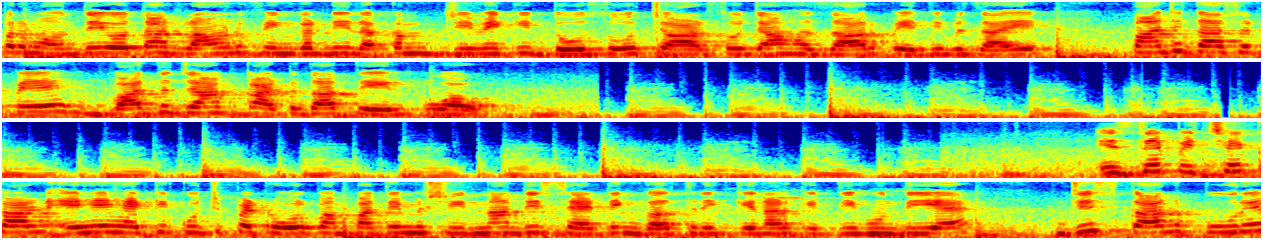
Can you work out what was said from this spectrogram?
ਭਰਵਾਉਂਦੇ ਹੋ ਤਾਂ ਰਾਉਂਡ ਫਿੰਗਰ ਦੀ ਰਕਮ ਜਿਵੇਂ ਕਿ 200 400 ਜਾਂ 1000 ਰੁਪਏ ਦੀ ਬਜਾਏ 5-10 ਰੁਪਏ ਵੱਧ ਜਾਂ ਘੱਟ ਦਾ ਤੇਲ ਪਵਾਓ। ਇਸ ਦੇ ਪਿੱਛੇ ਕਾਰਨ ਇਹ ਹੈ ਕਿ ਕੁਝ ਪੈਟਰੋਲ ਪੰਪਾਂ ਤੇ ਮਸ਼ੀਨਾਂ ਦੀ ਸੈਟਿੰਗ ਗਲਤ ਤਰੀਕੇ ਨਾਲ ਕੀਤੀ ਹੁੰਦੀ ਹੈ, ਜਿਸ ਕਾਰਨ ਪੂਰੇ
